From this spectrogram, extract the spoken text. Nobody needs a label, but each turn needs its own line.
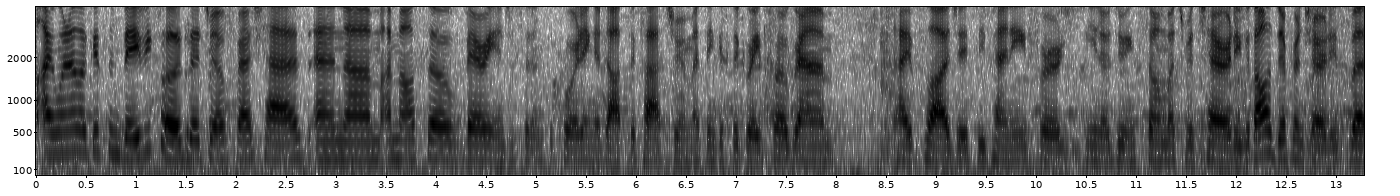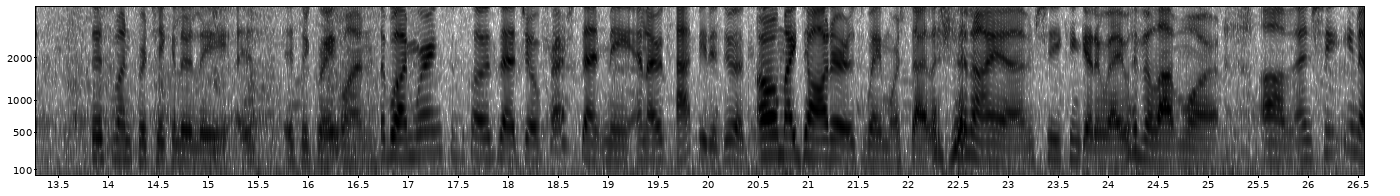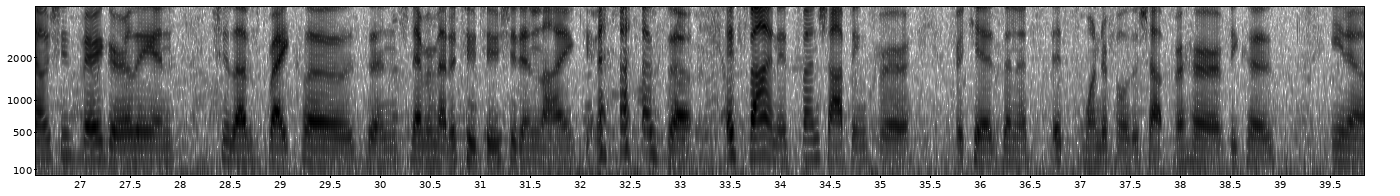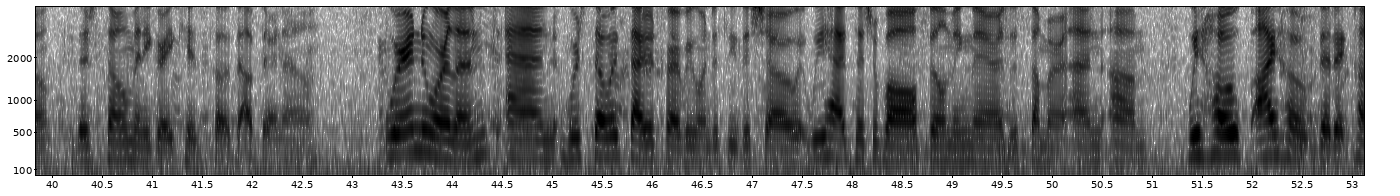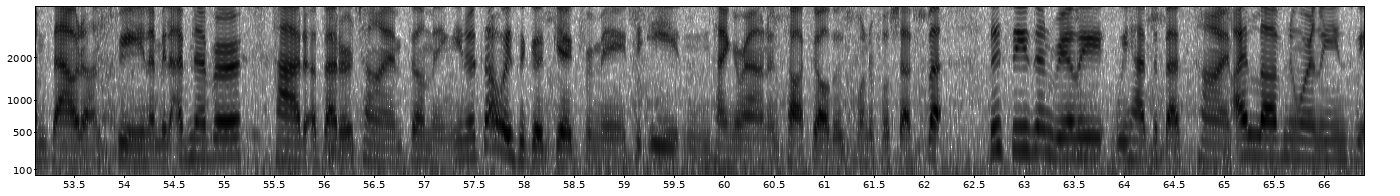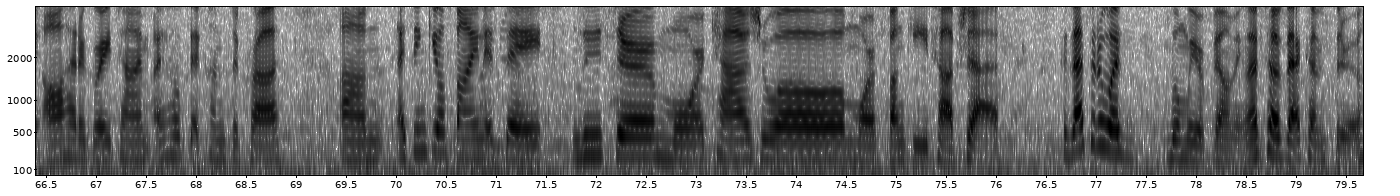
I want to look at some baby clothes that Joe Fresh has, and um, I'm also very interested in supporting Adopt a Classroom. I think it's a great program. I applaud J.C. Penney for you know doing so much with charity, with all different charities, but this one particularly is is a great one. Well, I'm wearing some clothes that Joe Fresh sent me, and I was happy to do it. Oh, my daughter is way more stylish than I am. She can get away with a lot more, um, and she, you know, she's very girly and she loves bright clothes and she never met a tutu she didn't like. So it's fun. It's fun shopping for for kids and it's it's wonderful to shop for her because you know there's so many great kids clothes out there now. We're in New Orleans and we're so excited for everyone to see the show. We had such a ball filming there this summer and um, we hope, I hope, that it comes out on screen. I mean, I've never had a better time filming. You know, it's always a good gig for me to eat and hang around and talk to all those wonderful chefs. But this season, really, we had the best time. I love New Orleans. We all had a great time. I hope that comes across. Um, I think you'll find it's a looser, more casual, more funky Top Chef. Because that's what it was when we were filming. Let's hope that comes through.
